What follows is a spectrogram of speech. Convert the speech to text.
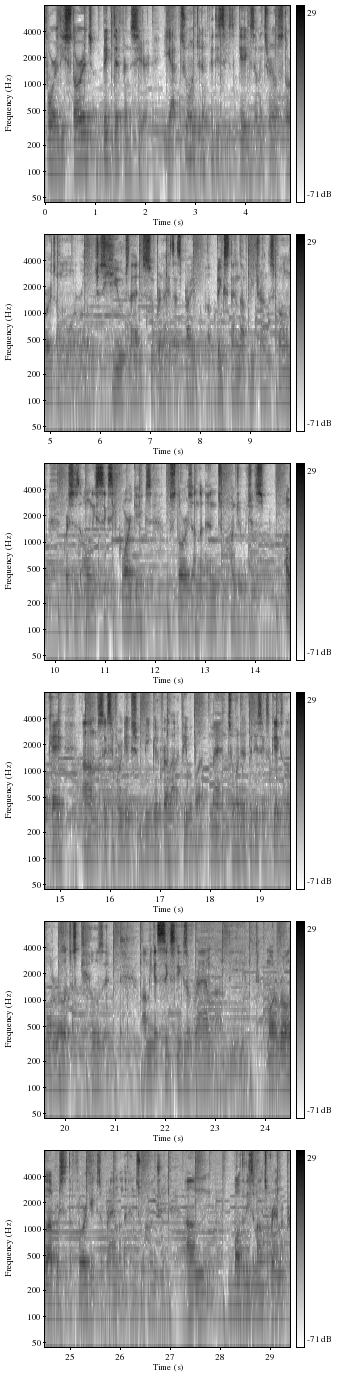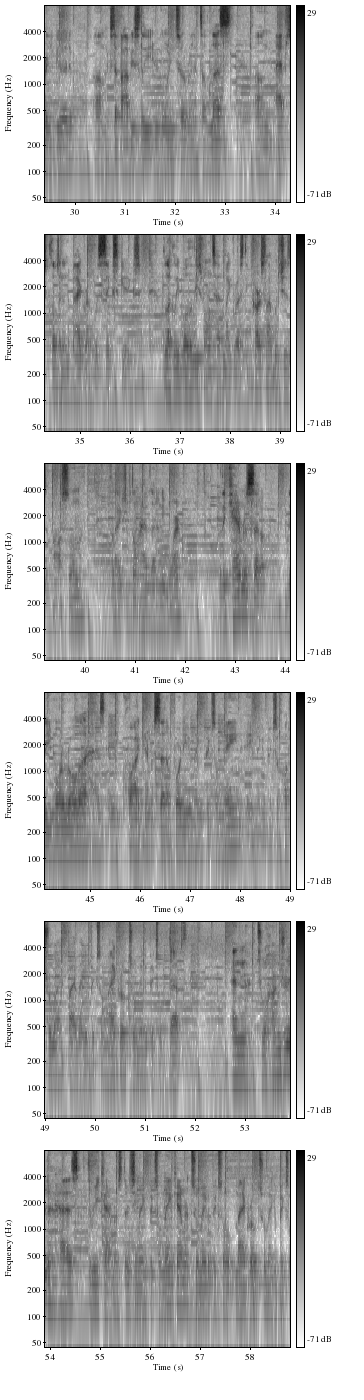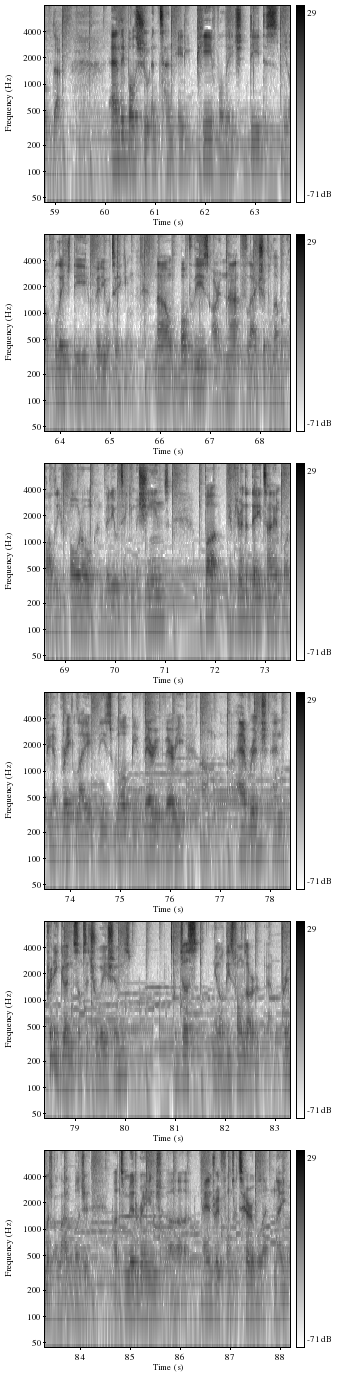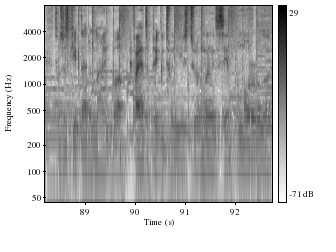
For the storage, big difference here. You got 256 gigs of internal storage on the Motorola, which is huge. That is super nice. That's probably a big standout feature on this phone versus only 64 gigs of storage on the N200, which is okay. Um, 64 gigs should be good for a lot of people, but man, 256 gigs on the Motorola just kills it. Um, you get 6 gigs of RAM on the Motorola versus the 4 gigs of RAM on the N200. Um, both of these amounts of RAM are pretty good um, except obviously you're going to run into less um, apps closing in the background with six gigs. Luckily, both of these phones have micro SD card slot, which is awesome. Flagships don't have that anymore. For the camera setup, the Motorola has a quad camera setup, 48 megapixel main, 8 megapixel ultra wide, 5 megapixel macro, 2 megapixel depth. N200 has three cameras, 13 megapixel main camera, 2 megapixel macro, 2 megapixel depth and they both shoot in 1080p full HD, you know, full HD video taking. Now, both of these are not flagship level quality photo and video taking machines, but if you're in the daytime or if you have great light, these will be very, very um, average and pretty good in some situations. Just, you know, these phones are pretty much a lot of budget uh, to mid-range. Uh, Android phones are terrible at night, so just keep that in mind. But if I had to pick between these two, I'm going to say the Motorola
